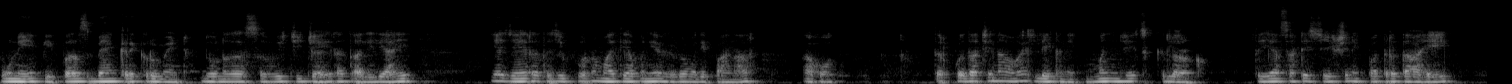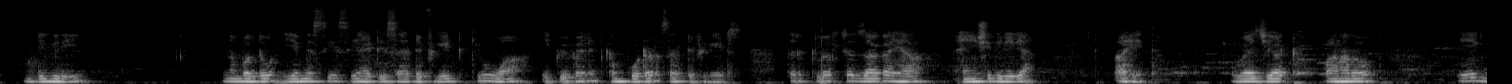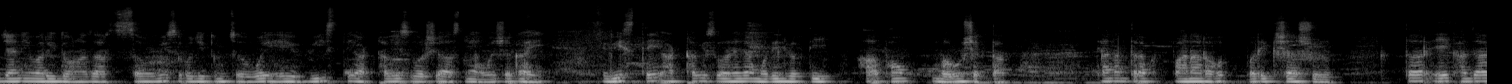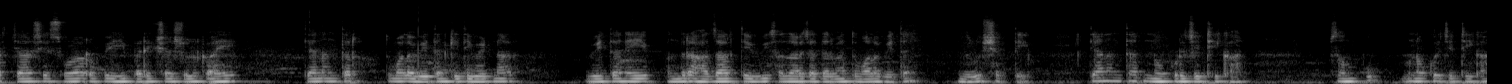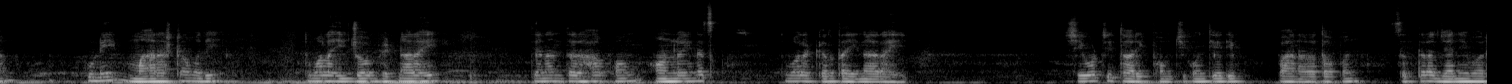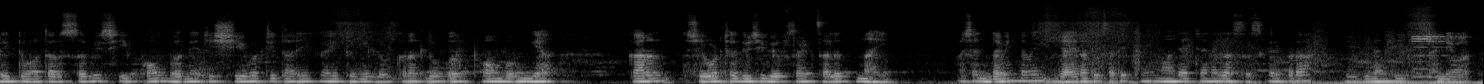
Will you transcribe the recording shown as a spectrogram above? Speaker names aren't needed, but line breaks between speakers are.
Pune people's bank recruitment दोन हजार सव्वीसची जाहिरात आलेली आहे. या जाहिरातीची पूर्ण माहिती आपण या व्हिडिओमध्ये पाहणार आहोत. तर पदाचे नाव आहे लेखनिक म्हणजेच क्लर्क तर यासाठी शैक्षणिक पात्रता आहे. डिग्री नंबर दोन M S C C I T certificate किंवा इक्विव्हॅलेंट कम्प्युटर सर्टिफिकेट्स तर क्लर्कच्या जागा ह्या ऐंशी दिलेल्या आहेत. वयाची अट पाहणार आहोत. एक जानेवारी दोन हजार सव्वीस रोजी तुमचं वय हे वीस ते अठ्ठावीस वर्ष असणे आवश्यक आहे. वीस ते अठ्ठावीस वर्षाच्या मधील व्यक्ती हा फॉर्म भरू शकतात. त्यानंतर आपण पाहणार आहोत परीक्षा शुल्क. तर एक हजार चारशे सोळा रुपये ही परीक्षा शुल्क आहे. त्यानंतर तुम्हाला वेतन किती भेटणार? वेतन हे पंधरा हजार ते वीस हजाराच्या दरम्यान तुम्हाला वेतन मिळू शकते. त्यानंतर नोकरीचे ठिकाण. संपू नोकरीचे ठिकाण. पुणे महाराष्ट्रामध्ये तुम्हाला ही जॉब भेटणार आहे. त्यानंतर हा फॉर्म ऑनलाईनच तुम्हाला करता येणार आहे. शेवटची तारीख फॉर्मची कोणती आहे ती पाहणार आहोत आपण. सतरा जानेवारी दोन हजार सव्वीस ही फॉर्म भरण्याची शेवटची तारीख आहे. तुम्ही लवकरात लवकर फॉर्म भरून घ्या. कारण शेवटच्या दिवशी वेबसाईट चालत नाही. अशा नवीन नवीन जाहिरातीसाठी तुम्ही माझ्या चॅनलला सबस्क्राईब करा. ही विनंती. धन्यवाद.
